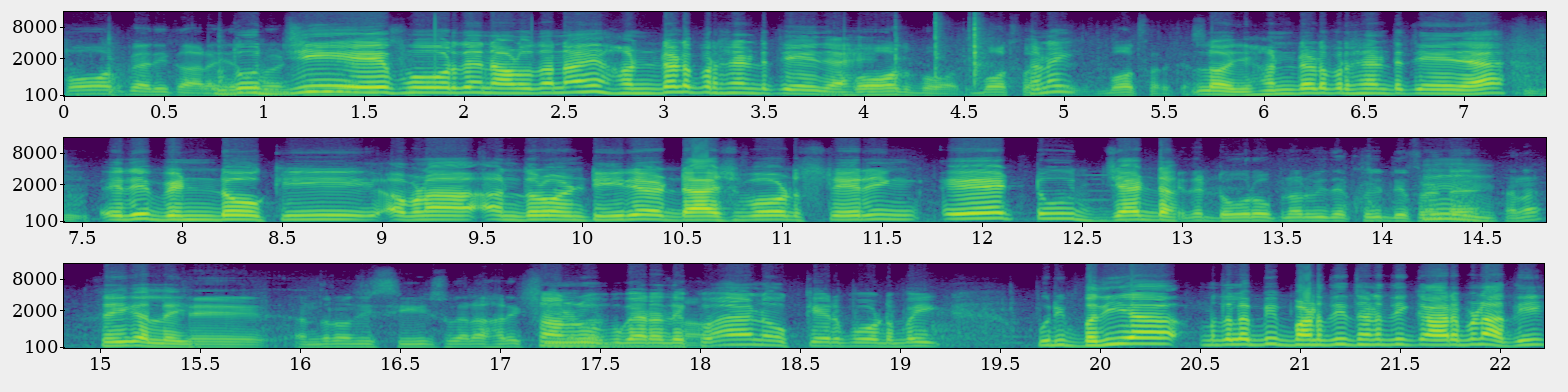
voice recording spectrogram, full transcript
ਬਹੁਤ ਪਿਆਰੀ ਕਾਰ ਹੈ ਜੀ ਦੂਜੀ A4 ਦੇ ਨਾਲੋਂ ਤਾਂ ਨਾ ਇਹ 100% ਚੇਂਜ ਹੈ। ਬਹੁਤ ਬਹੁਤ ਬਹੁਤ ਫ਼ਰਕ ਹੈ ਜੀ, ਬਹੁਤ ਫ਼ਰਕ ਹੈ। ਲਓ ਜੀ 100% ਚੇਂਜ ਹੈ ਇਹਦੀ ਵਿੰਡੋ ਕੀ ਆਪਣਾ ਅੰਦਰੋਂ interior dashboard steering A to Z ਇਹਦੇ ਡੋਰ ਓਪਨਰ ਵੀ ਦੇਖੋ ਜੀ ਡਿਫਰੈਂਟ ਹੈ ਹੈਨਾ? ਸਹੀ ਗੱਲ ਹੈ ਜੀ। ਤੇ ਅੰਦਰੋਂ ਦੀ ਸੀਟਸ ਵਗੈਰਾ ਹਰ ਇੱਕ ਚੀਜ਼ ਸਨਰੂਪ ਵਗੈਰਾ ਦੇਖੋ ਐਨ ਓਕੇ ਰਿਪੋਰਟ ਬਈ। ਪੂਰੀ ਵਧੀਆ ਮਤਲਬ ਵੀ ਬਣਦੀ ਥਣਦੀ ਕਾਰ ਬਣਾਤੀ।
